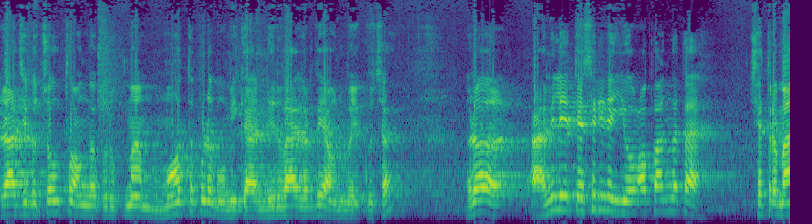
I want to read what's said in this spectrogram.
राज्यको चौथो अङ्गको रूपमा महत्त्वपूर्ण भूमिका निर्वाह गर्दै आउनुभएको छ र हामीले त्यसरी नै यो अपाङ्गता क्षेत्रमा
